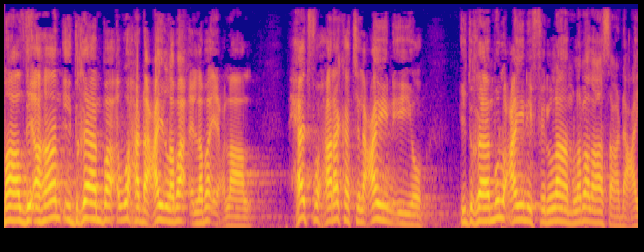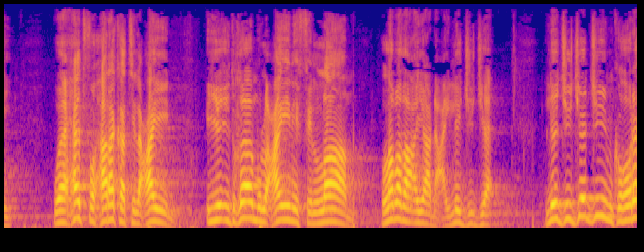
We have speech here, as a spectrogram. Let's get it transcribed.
maaldi ahaan idqaam ba waxa dhacay laba laba iclaal. Xadfu xarakati alcayn iyo idqaamulcayni fi laam labadaasaa dhacay waa xadfu xarakati alcayn iyo idqaamu lcayni fi laam labadaa ayaa dhacay lejija lejija jiimka hore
